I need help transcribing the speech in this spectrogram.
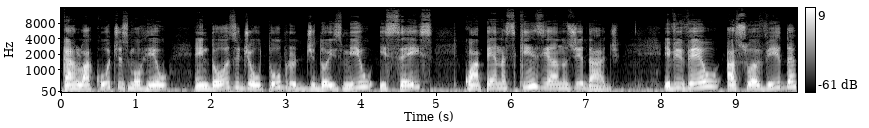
Carlo Acutis morreu em 12 de outubro de 2006 com apenas 15 anos de idade, e viveu a sua vida,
